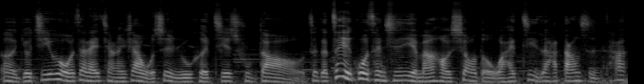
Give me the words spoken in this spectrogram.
呃，有机会我再来讲一下我是如何接触到这个这个过程，其实也蛮好笑的。我还记得他当时他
